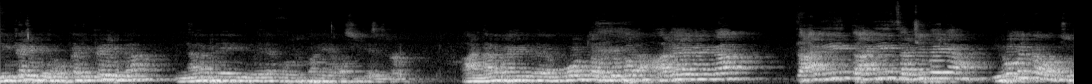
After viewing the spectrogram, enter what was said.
లిక్కర్ మీద ఒక లిక్కర్ మీద నలభై ఐదు వేల కోట్ల రూపాయలు వసూలు చేస్తున్నాడు ఆ నలభై ఐదు వేల కోట్ల రూపాయల ఆదాయం కనుక తాగి తాగి చచ్చిపోయిన యువకులు కావచ్చు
